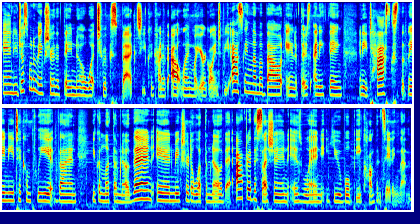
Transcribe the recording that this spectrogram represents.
and you just want to make sure that they know what to expect. You can kind of outline what you're going to be asking them about, and if there's anything, any tasks that they need to complete, then you can let them know then, and make sure to let them know that after the session is when you will be compensating them.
